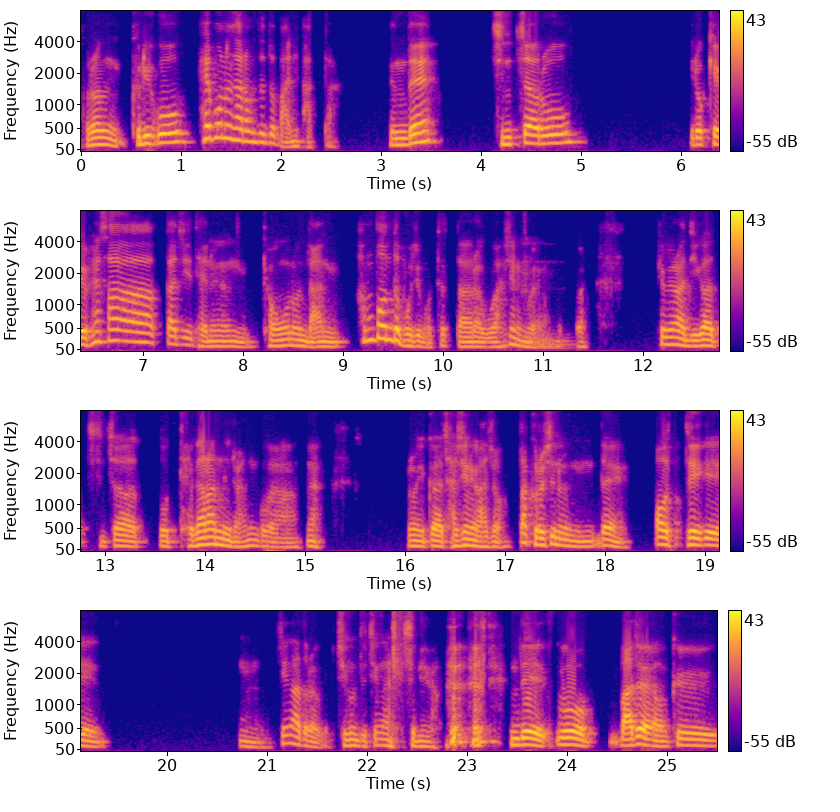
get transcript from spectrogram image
그런, 그리고 해보는 사람들도 많이 봤다. 근데 진짜로 이렇게 회사까지 되는 경우는 난 한 번도 보지 못했다라고 하시는 거예요. 음. 케빈아, 네가 진짜 너 대단한 일을 하는 거야. 네. 그러니까 자신을 가져. 딱 그러시는데, 어, 되게, 음, 찡하더라고요. 지금도 찡하시네요. 근데, 뭐, 맞아요. 그,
